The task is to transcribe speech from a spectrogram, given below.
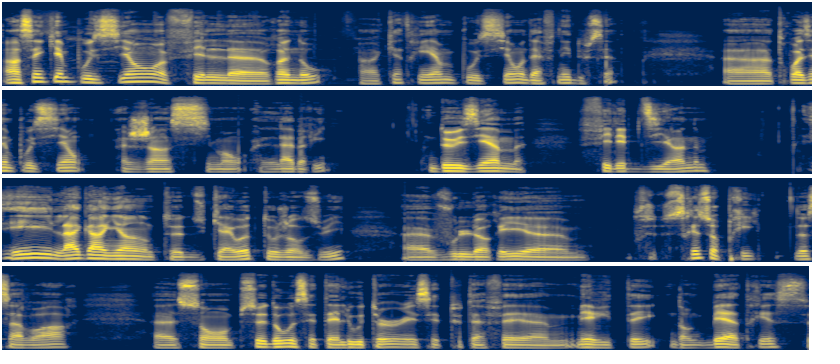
en cinquième position, Phil euh, Renault. En quatrième position, Daphné Doucet. troisième position, Jean-Simon Labry. Deuxième, Philippe Dionne. Et la gagnante du caout aujourd'hui, vous l'aurez, vous serez surpris de savoir euh, son pseudo, c'était Luther et c'est tout à fait euh, mérité. Donc, Béatrice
